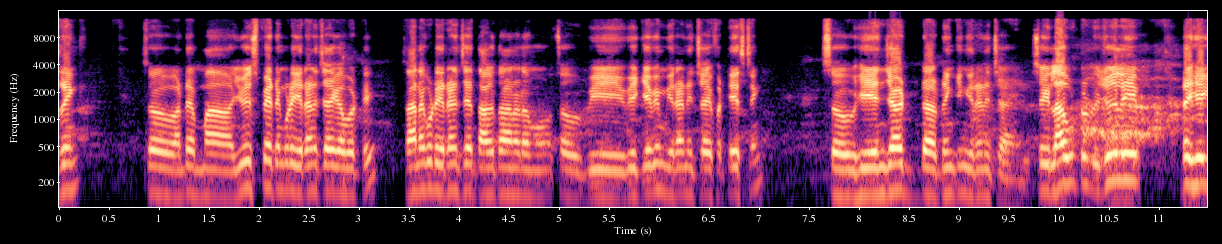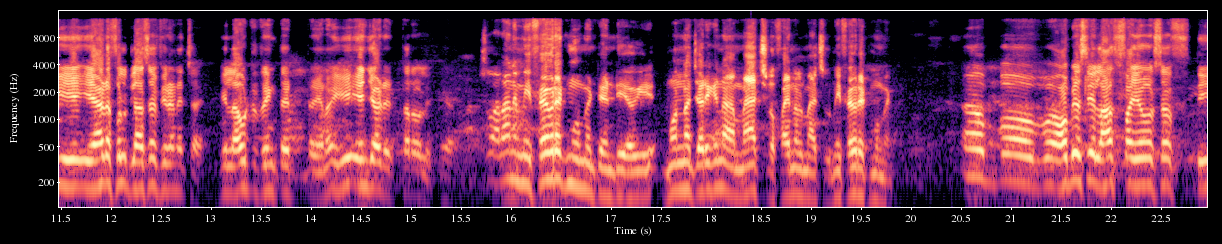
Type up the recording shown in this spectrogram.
drink so అంటే మా యూఎస్ పేటం కూడా ఇరానీ చాయ్ కాబట్టి ఆయన కూడా ఇరానీ చాయ్ తాగుతా అనడము. So we we gave him Irani chai for tasting so he enjoyed drinking drinking chai. So he love to usually usually he, he, he had a full glass of Irani chai. He loved to drink that. You so అలానే మీ ఫేవరెట్ మూమెంట్ ఏంటి? మొన్న జరిగిన మ్యాచ్లో ఫైనల్ మ్యాచ్లో మీ favourite moment obviously last five overs of the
